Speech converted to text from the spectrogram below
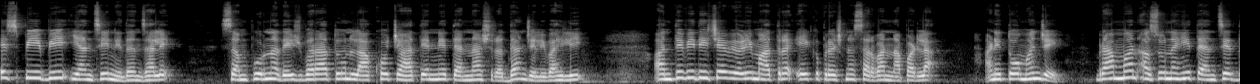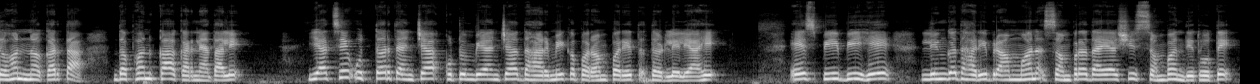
एस पी बी यांचे निधन झाले. संपूर्ण देशभरातून लाखो चाहत्यांनी त्यांना श्रद्धांजली वाहिली. अंत्यविधीच्या वेळी मात्र एक प्रश्न सर्वांना पडला आणि तो म्हणजे ब्राह्मण असूनही त्यांचे दहन न करता दफन का करण्यात आले? याचे उत्तर त्यांच्या कुटुंबियांच्या धार्मिक परंपरेत दडलेले आहे. एस पी बी हे लिंगधारी ब्राह्मण संप्रदायाशी संबंधित होते.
